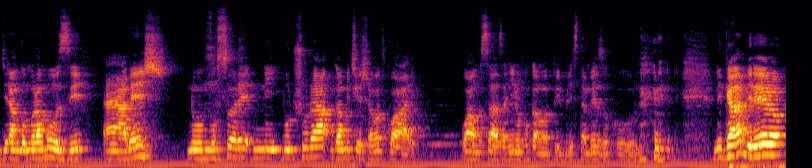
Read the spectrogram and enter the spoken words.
ngira ngo muramuzi eh, abenshi ni umusore ni bucura bwa mukeshabatware wa musaza nyine uvuga amapibilisita ameze ukuntu migambi rero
